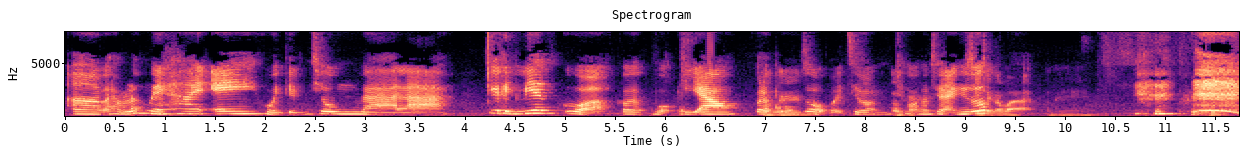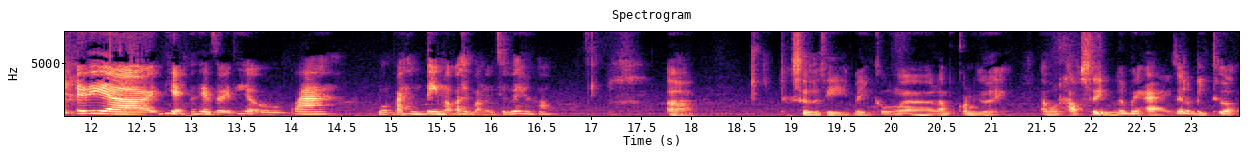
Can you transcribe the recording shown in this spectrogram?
à, bạn học lớp 12E khối tiếng Trung và là cựu thành viên của câu lạc bộ Đi Ao câu lạc bộ bóng rổ của trường trung học thông truyền Anh xin ngữ chào các bạn. Thế thì uh, Hiển có thể giới thiệu qua một vài thông tin mà có thể bọn mình chưa biết được không? Ờ, thực sự thì mình cũng ờ, là một con người là một học sinh lớp 12 rất là bình thường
